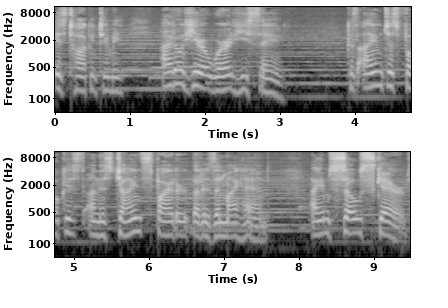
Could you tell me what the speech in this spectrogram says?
is talking to me, I don't hear a word he's saying. Because I am just focused on this giant spider that is in my hand. I am so scared.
